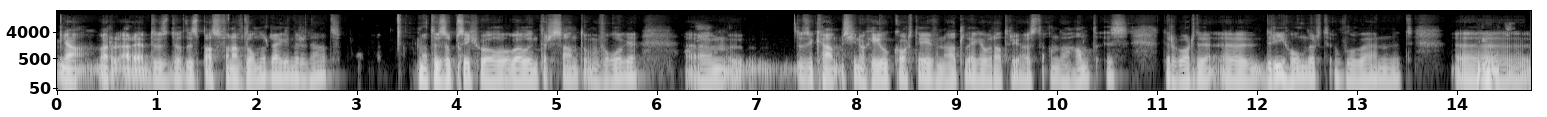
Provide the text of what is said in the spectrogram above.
ja, maar dus dat is pas vanaf donderdag inderdaad. Maar het is op zich wel, wel interessant om te volgen. Um, dus ik ga het misschien nog heel kort even uitleggen wat er juist aan de hand is. Er worden uh, eh, 300, hoeveel waren het? Uh,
